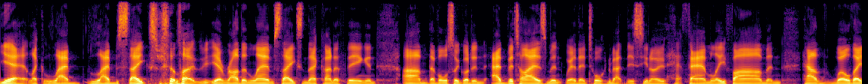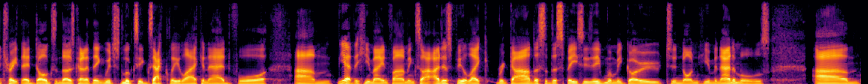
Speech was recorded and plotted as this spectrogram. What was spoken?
yeah, like lab lab steaks, like yeah, rather than lamb steaks and that kind of thing. And um, they've also got an advertisement where they're talking about this, you know, family farm and how well they treat their dogs and those kind of thing, which looks exactly like an ad for, um, yeah, the humane farming. So I just feel like regardless of the species, even when we go to non-human animals. Um,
